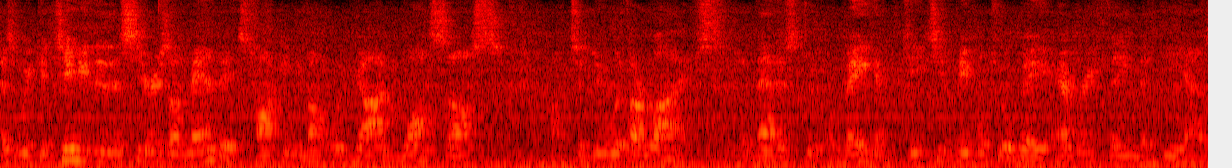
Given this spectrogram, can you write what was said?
As we continue to this series on mandates, talking about what God wants us uh, to do with our lives, and that is to obey him, teaching people to obey everything that he has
